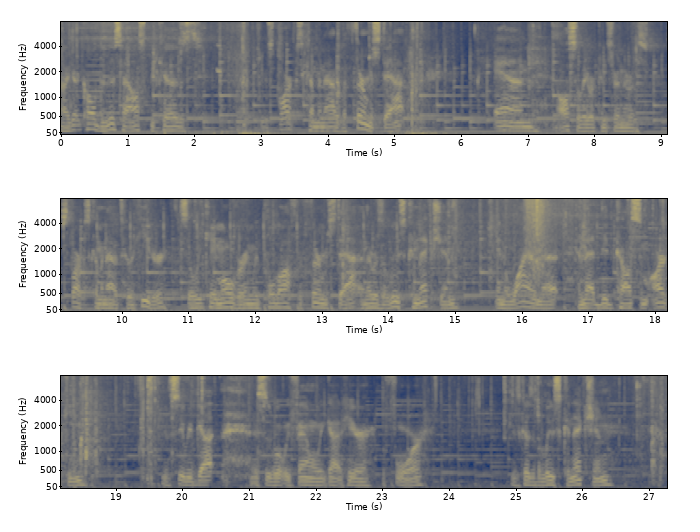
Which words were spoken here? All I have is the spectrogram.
I got called to this house because there's sparks coming out of a thermostat and also they were concerned there was sparks coming out to a heater. So we came over and we pulled off the thermostat and there was a loose connection in the wire nut and that did cause some arcing. You'll see we've got, this is what we found when we got here before. It's because of a loose connection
